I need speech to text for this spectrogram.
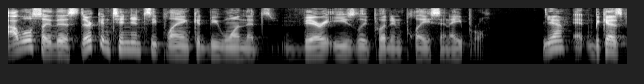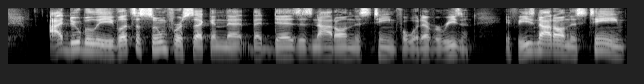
I will say this: their contingency plan could be one that's very easily put in place in April, yeah, because I do believe. Let's assume for a second that that Dez is not on this team for whatever reason. If he's not on this team,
